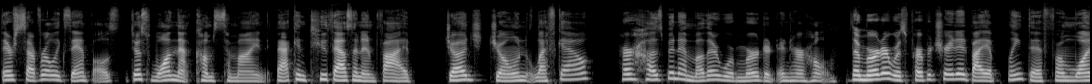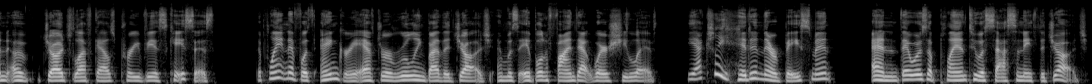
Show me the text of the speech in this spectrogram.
There's several examples. Just one that comes to mind. Back in 2005, Judge Joan Lefkow, her husband and mother were murdered in her home. The murder was perpetrated by a plaintiff from one of Judge Lefkow's previous cases. The plaintiff was angry after a ruling by the judge and was able to find out where she lived. He actually hid in their basement, and there was a plan to assassinate the judge.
